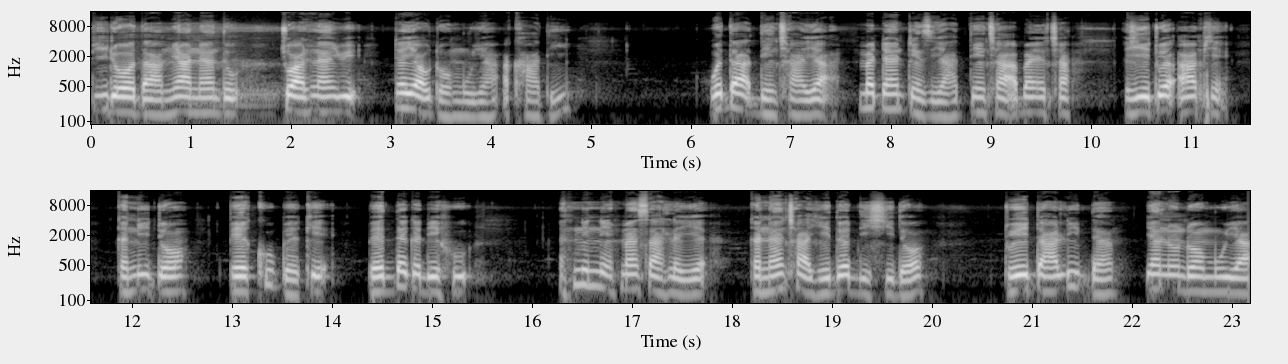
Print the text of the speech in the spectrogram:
ပြည်တော်သာမြနန်းသို့ကြွလှမ်း၍တက်ရောက်တော်မူရာအခါသည်ဝိတ္တသင်္ချာယမှတ်တမ်းတင်စရာသင်္ချာအပိုင်းအခြားအရေးအတွက်အားဖြင့်ဂဏိတော်ဘယ်ခုဘယ်ခေတ်ဘယ်တက္ကတိဟုအနှစ်နှစ်မှန်းဆလျက်ကဏန်းချရေးသွက်သည်ရှိသော ဒွေတာလိတံပြန်လွန်တော်မူရာ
